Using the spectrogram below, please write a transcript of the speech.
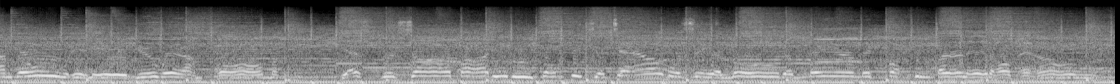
I'm going if you're where I'm from. For somebody to come fix your town or say hello to Mayor McFucking burn it all down.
